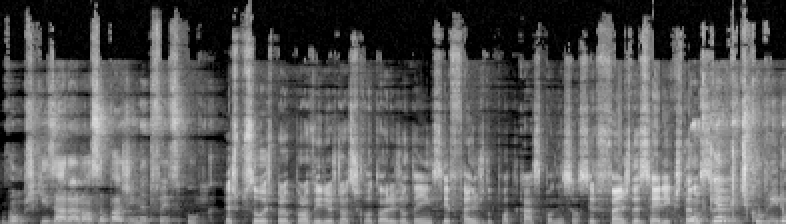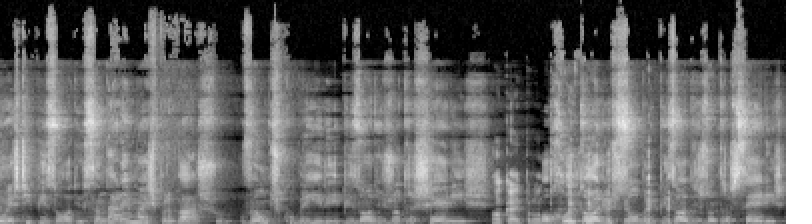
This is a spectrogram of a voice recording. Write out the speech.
Vão pesquisar a nossa página de Facebook. As pessoas, para, para ouvirem os nossos relatórios, não têm que ser fãs do podcast, podem só ser fãs da série que estamos Onde quer a... que descobriram este episódio, se andarem mais para baixo, vão descobrir episódios de outras séries. Ok, pronto. Ou relatórios sobre episódios de outras séries.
